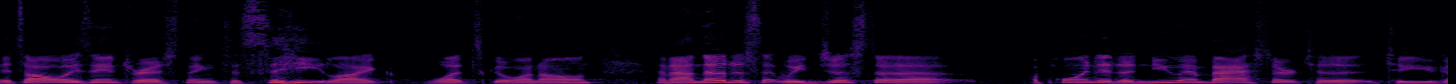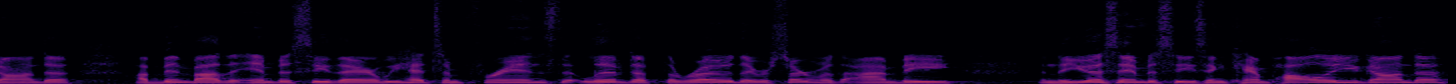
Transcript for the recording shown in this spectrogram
it's always interesting to see like what's going on. And I noticed that we just uh, appointed a new ambassador to, to Uganda. I've been by the embassy there. We had some friends that lived up the road. They were serving with the IMB and the U.S. Embassy's in Kampala, Uganda.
